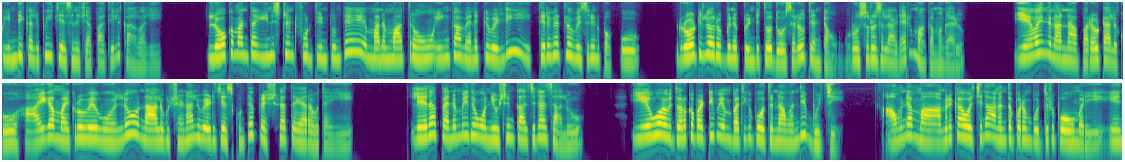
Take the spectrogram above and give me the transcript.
పిండి కలిపి చేసిన చపాతీలు కావాలి. లోకమంతా ఇన్‌స్టంట్ ఫుడ్ తింటుంటే మనం మాత్రం ఇంకా వెనక్కి వెళ్ళి తిరగట్లో విసిరిన పప్పు, రోటిలో రుబ్బిన పిండితో దోశలు తింటాం రుసరుసలాడారు మంగమ్మగారు. ఏమైంది నాన్న పరోటాలకు హాయిగా మైక్రోవేవ్ ఓవెన్‌లో నాలుగు క్షణాలు వేడి చేసుకుంటే ఫ్రెష్‌గా తయారవుతాయి. లేదా పెనం మీద ఓ నిమిషం కాల్చినా చాలు. ఏవో అవి దొరకబట్టి మేం బతికిపోతున్నామంది బుజ్జి. అవునమ్మా అమెరికా వచ్చిన అనంతపురం బుద్ధుడు పోవు మరి. ఏం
